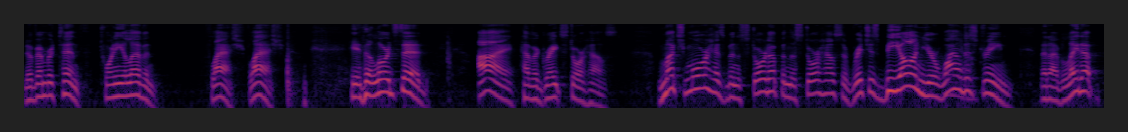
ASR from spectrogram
November 10th, 2011. Flash, flash. The Lord said, I have a great storehouse. Much more has been stored up in the storehouse of riches beyond your wildest dream that I've laid up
